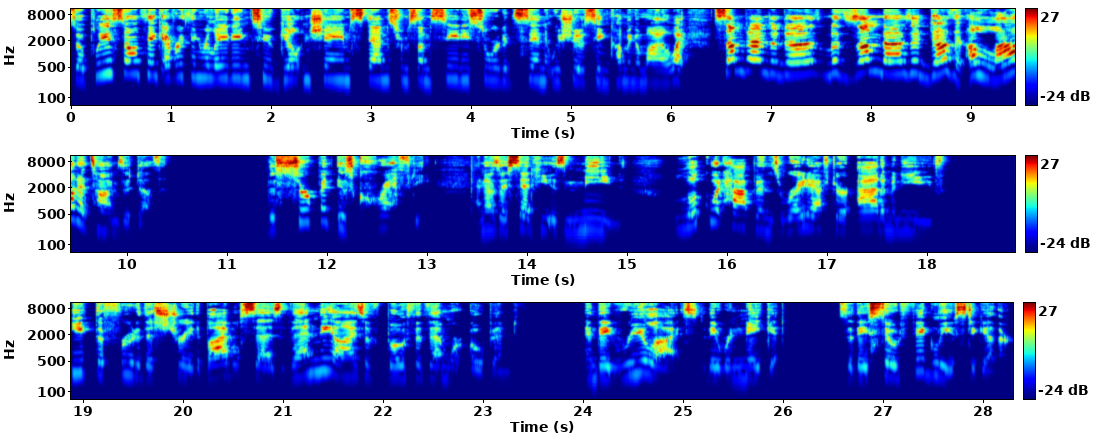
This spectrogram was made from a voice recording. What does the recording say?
So please don't think everything relating to guilt and shame stems from some seedy, sordid sin that we should have seen coming a mile away. Sometimes it does, but sometimes it doesn't. A lot of times it doesn't. The serpent is crafty. And as I said, he is mean. Look what happens right after Adam and Eve eat the fruit of this tree. The Bible says, Then the eyes of both of them were opened, and they realized they were naked. So they sewed fig leaves together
